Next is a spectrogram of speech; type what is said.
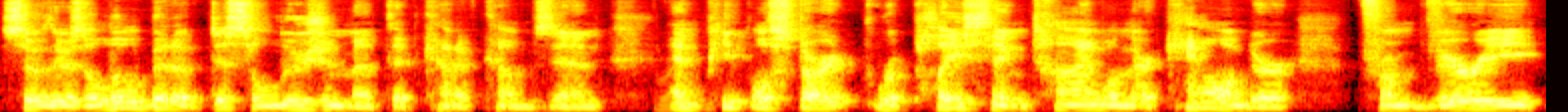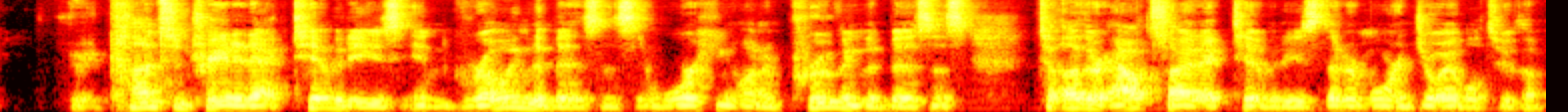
So there's a little bit of disillusionment that kind of comes in, and people start replacing time on their calendar from very concentrated activities in growing the business and working on improving the business to other outside activities that are more enjoyable to them.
